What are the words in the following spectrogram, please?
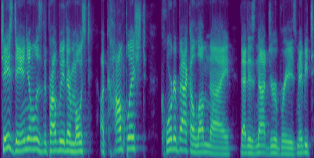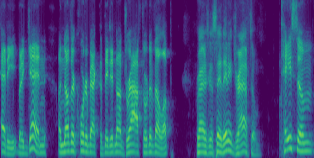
Chase Daniel is the, probably their most accomplished quarterback alumni that is not Drew Brees, maybe Teddy, but again, another quarterback that they did not draft or develop. Right. I was gonna say they didn't draft him. Taysom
